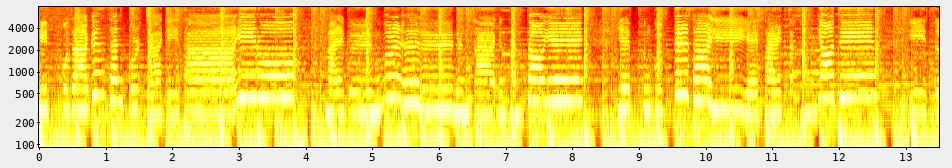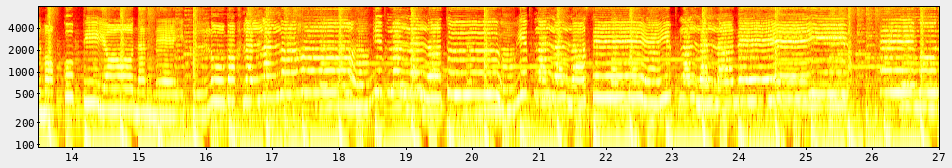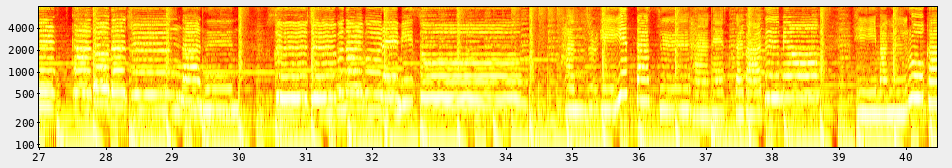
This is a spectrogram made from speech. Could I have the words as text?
깊고 작은 산골짜기 사이로 맑은 물 흐르는 작은 샘터에 예쁜 꽃들 사이에 살짝 숨겨진 이슬 먹고 피어난 내잎 클로버 랄라 희망으로 가.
